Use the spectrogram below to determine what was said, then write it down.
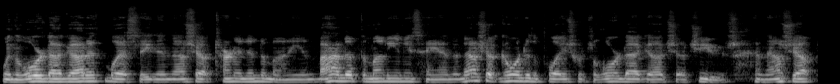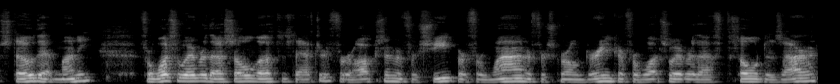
when the Lord thy God hath blessed thee, then thou shalt turn it into money, and bind up the money in his hand, and thou shalt go into the place which the Lord thy God shall choose, and thou shalt bestow that money for whatsoever thy soul lusteth after, for oxen, or for sheep, or for wine, or for strong drink, or for whatsoever thy soul desireth,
